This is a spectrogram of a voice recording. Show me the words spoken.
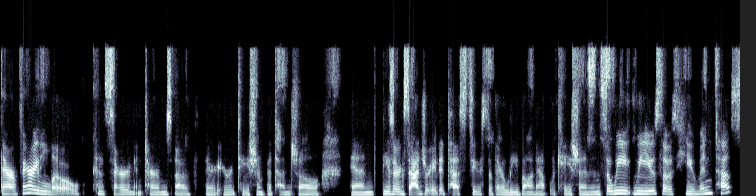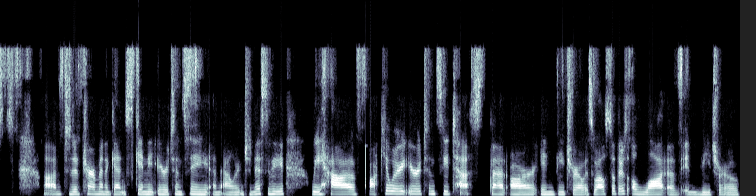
they're very low concern in terms of their irritation potential and these are exaggerated tests too, so they're leave-on application. And so we we use those human tests um, to determine again skin irritancy and allergenicity. We have ocular irritancy tests that are in vitro as well. So there's a lot of in vitro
